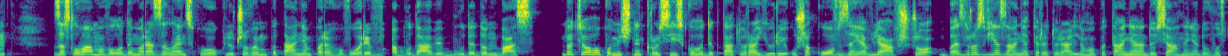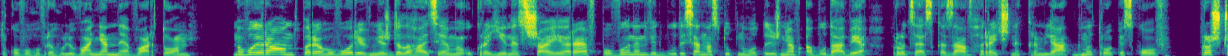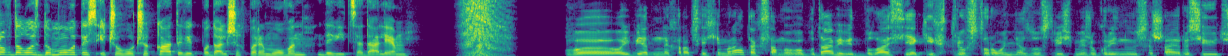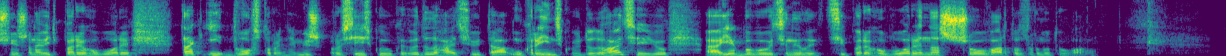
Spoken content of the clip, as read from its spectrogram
За словами Володимира Зеленського, ключовим питанням переговорів в Абу-Дабі буде Донбас. До цього помічник російського диктатора Юрій Ушаков заявляв, що без розв'язання територіального питання на досягнення довгострокового врегулювання не варто. Новий раунд переговорів між делегаціями України, США і РФ повинен відбутися наступного тижня в Абу-Дабі. Про це сказав речник Кремля Дмитро Пісков. Про що вдалося домовитись і чого чекати від подальших перемовин? Дивіться далі. В Об'єднаних Арабських Еміратах саме в Абу-Дабі відбулася як їх трьохстороння зустріч між Україною, США і Росією, точніше навіть переговори, так і двостороння між російською делегацією та українською делегацією. Як би ви оцінили ці переговори? На що варто звернути увагу?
